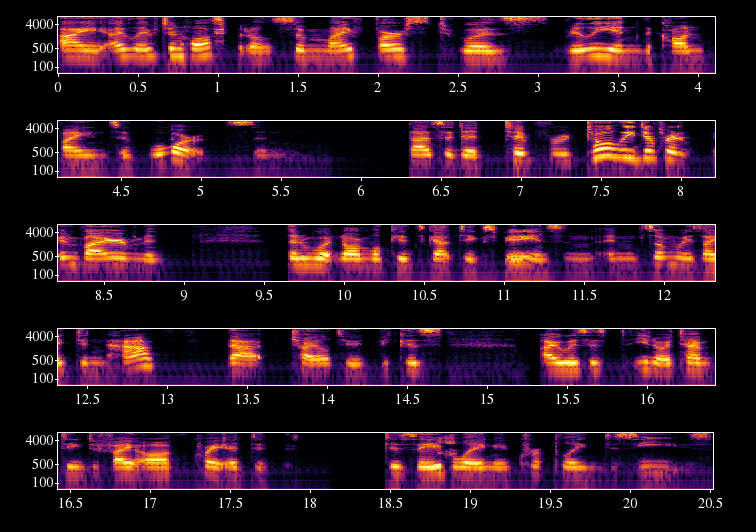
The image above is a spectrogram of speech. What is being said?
I, I lived in hospitals. So my first was really in the confines of wards. And that's a tip for a totally different environment than what normal kids get to experience. And, and in some ways, I didn't have that childhood because I was, you know, attempting to fight off quite a di- disabling and crippling disease.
